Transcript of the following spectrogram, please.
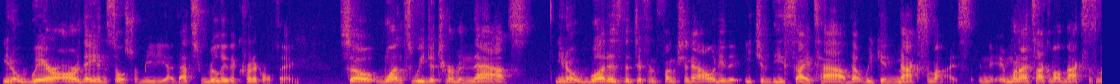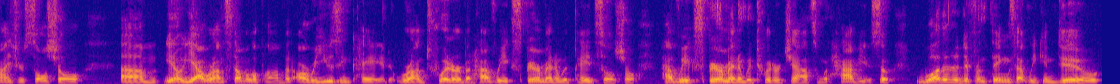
you know, where are they in social media? That's really the critical thing. So once we determine that, you know, what is the different functionality that each of these sites have that we can maximize? And, and when I talk about maximize your social, um, you know, yeah, we're on StumbleUpon, but are we using paid? We're on Twitter, but have we experimented with paid social? Have we experimented with Twitter chats and what have you? So, what are the different things that we can do?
